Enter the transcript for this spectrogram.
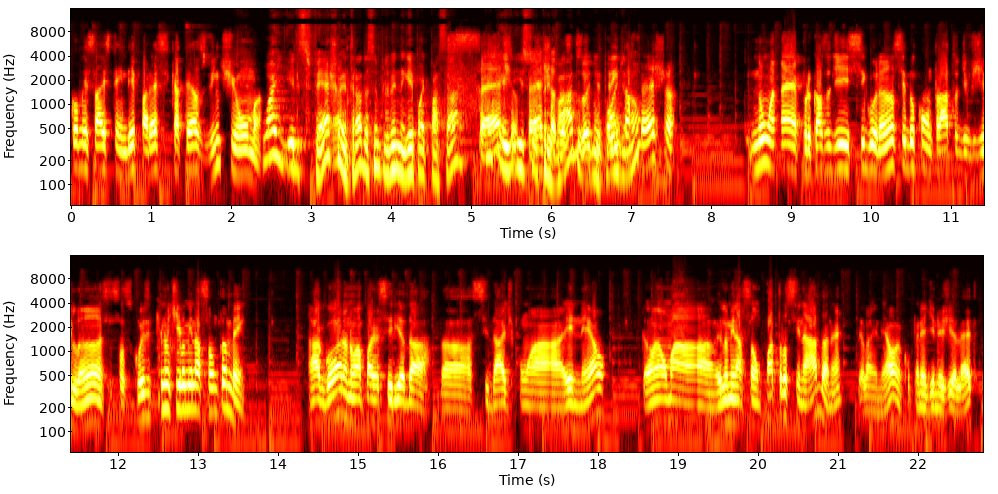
começar a estender, parece que até as 21. Uai, eles fecham a entrada, simplesmente ninguém pode passar? Fecha, Isso fecha, é privado? das Não pode, 18h30 não? fecha. Não é, por causa de segurança e do contrato de vigilância, essas coisas, que não tinha iluminação também. Agora, numa parceria da, da cidade com a Enel, então é uma iluminação patrocinada, né, pela Enel, a Companhia de Energia Elétrica,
